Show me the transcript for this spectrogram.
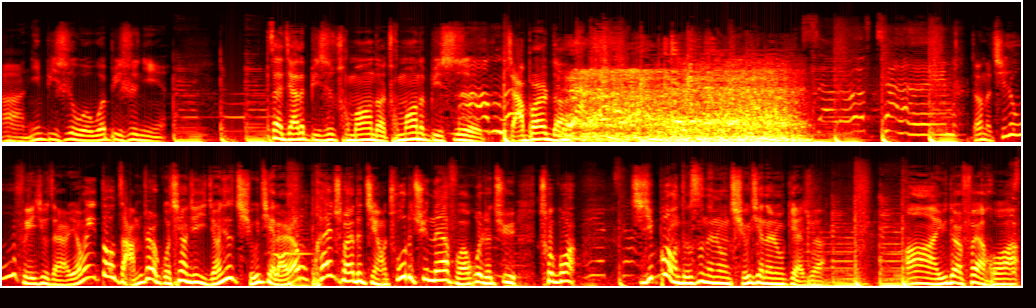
啊。你鄙视我，我鄙视你，在家的鄙视出门的，出门的鄙视加班的。真的，其实无非就这样，因为到咱们这儿国庆节已经是秋天了，然后拍出来的景，除了去南方或者去出国，基本都是那种秋天那种感觉，啊，有点泛黄。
